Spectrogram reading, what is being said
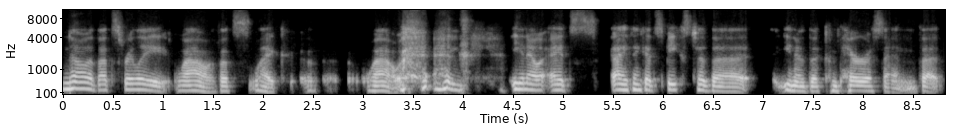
no, that's really wow. That's like uh, wow, and you know, it's. I think it speaks to the you know the comparison that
